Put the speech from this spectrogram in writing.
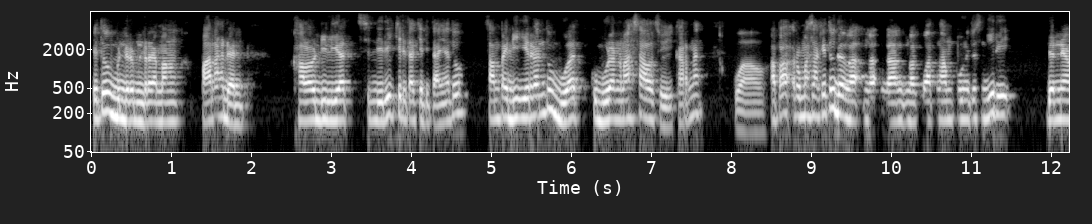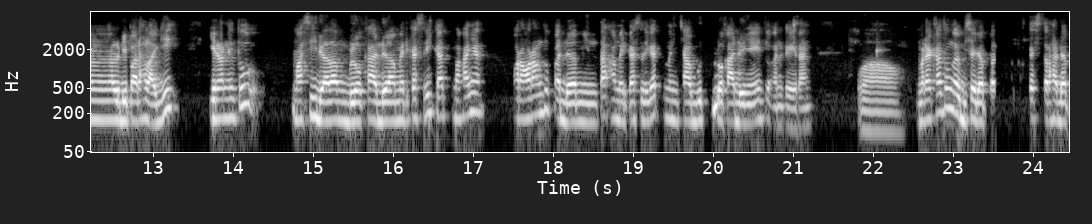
itu bener-bener emang parah dan kalau dilihat sendiri cerita-ceritanya tuh sampai di Iran tuh buat kuburan massal cuy. Karena Wow. apa rumah sakit itu udah nggak nggak nggak kuat nampung itu sendiri dan yang lebih parah lagi Iran itu masih dalam blokade Amerika Serikat makanya orang-orang tuh pada minta Amerika Serikat mencabut blokadenya itu kan ke Iran Wow. mereka tuh nggak bisa dapat akses terhadap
